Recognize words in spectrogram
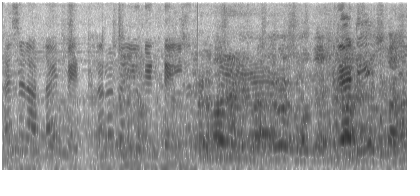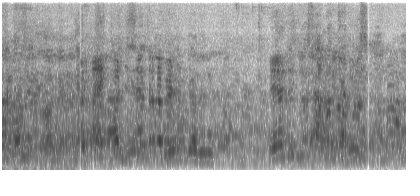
I said, Anna, I met her and you can tell her. Ready? I could settle a bit. Where is the salad?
